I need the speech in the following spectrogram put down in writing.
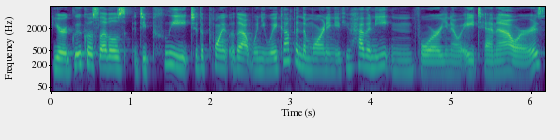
your glucose levels deplete to the point that when you wake up in the morning, if you haven't eaten for, you know, eight, 10 hours,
